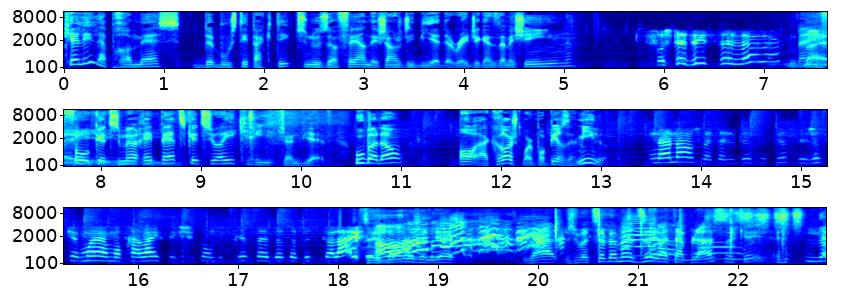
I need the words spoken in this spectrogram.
quelle est la promesse de booster pacté que tu nous as fait en échange des billets de Rage Against the Machine? Faut que je te dise ça là, là. Ben, Il faut que tu me répètes ce que tu as écrit, Geneviève. Ou ben donc, on raccroche pour un pas pires amis, là. Non, non, je vais te le dire tout de suite. C'est juste que moi, mon travail, c'est que je suis conductrice d'autobus scolaire. C'est Ah! bon, Geneviève. Regarde, je vais tout simplement dire à ta place, OK? Non,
